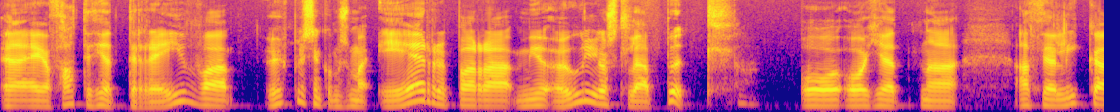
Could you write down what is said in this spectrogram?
eða þátti því að dreifa upplýsingum sem eru bara mjög augljóslega bull. Og, og hérna að því að líka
